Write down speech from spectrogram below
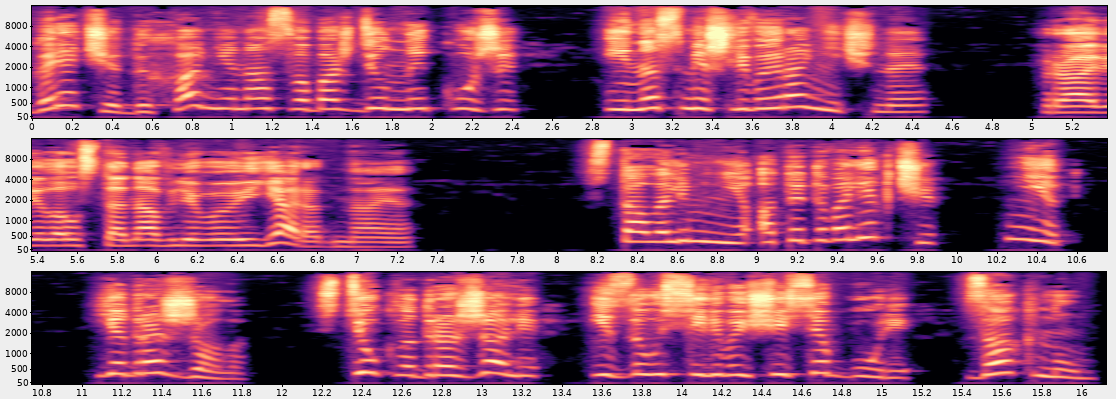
горячее дыхание на освобожденной коже и насмешливо-ироничное. Правила устанавливаю я, родная. Стало ли мне от этого легче? Нет, я дрожала. Стекла дрожали из-за усиливающейся бури за окном.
